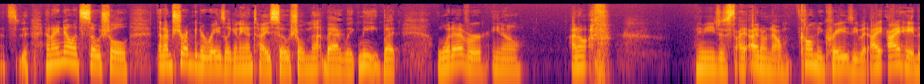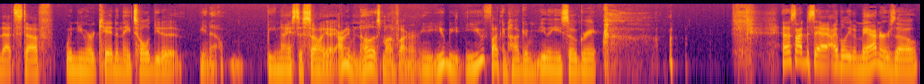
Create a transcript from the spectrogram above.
That's and I know it's social, and I'm sure I'm going to raise like an antisocial nutbag like me, but whatever, you know, I don't. Maybe just I, I don't know. Call me crazy, but I I hated that stuff when you were a kid and they told you to you know be nice to somebody. I don't even know this motherfucker. You, you be you fucking hug him. You think he's so great. and that's not to say I, I, believe in manners, though.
